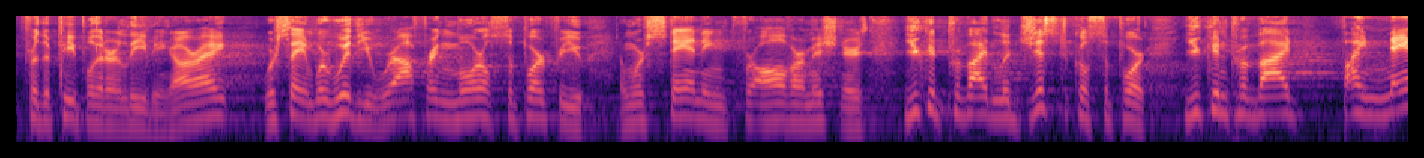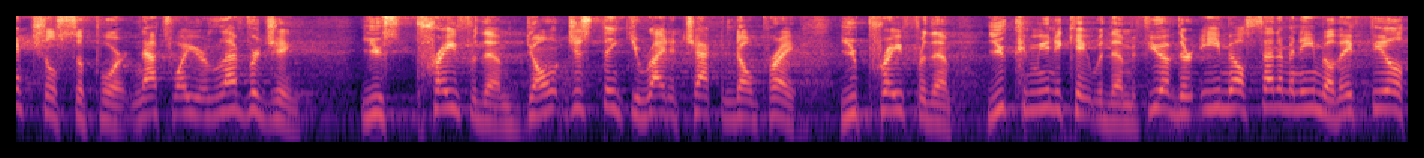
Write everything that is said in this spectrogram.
for the people that are leaving, all right? We're saying we're with you, we're offering moral support for you, and we're standing for all of our missionaries. You could provide logistical support, you can provide financial support, and that's why you're leveraging. You pray for them. Don't just think you write a check and don't pray. You pray for them. You communicate with them. If you have their email, send them an email. They feel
